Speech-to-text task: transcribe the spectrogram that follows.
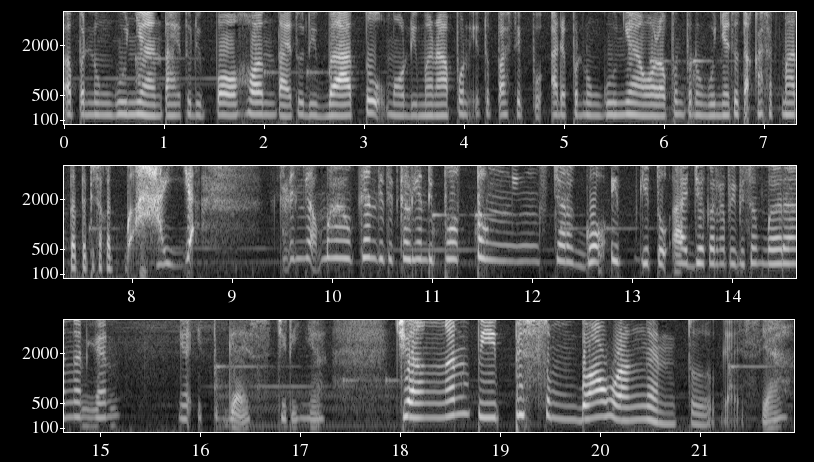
uh, penunggunya. Entah itu di pohon entah itu di batu mau di mana pun itu pasti ada penunggunya. Walaupun penunggunya itu tak kasat mata tapi sangat bahaya kalian nggak mau kan titik kalian dipotong secara goib gitu aja karena pipis sembarangan kan? Ya itu guys jadinya. Jangan pipis sembarangan tuh guys ya.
